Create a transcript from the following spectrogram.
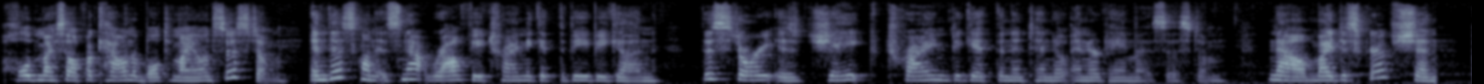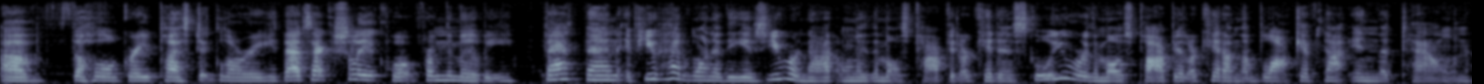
hold myself accountable to my own system. In this one, it's not Ralphie trying to get the BB gun. This story is Jake trying to get the Nintendo Entertainment System. Now, my description of the whole gray plastic glory, that's actually a quote from the movie. Back then, if you had one of these, you were not only the most popular kid in school, you were the most popular kid on the block, if not in the town.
